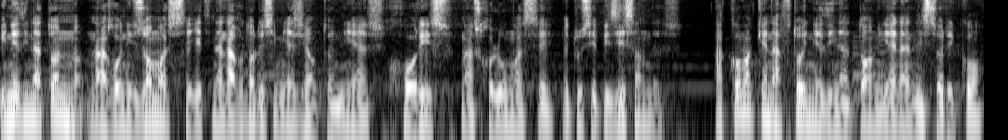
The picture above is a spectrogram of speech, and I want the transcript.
Είναι δυνατόν να αγωνιζόμαστε για την αναγνώριση μιας γενοκτονίας χωρίς να ασχολούμαστε με τους επιζήσαντες; Ακόμα και αν αυτό είναι δυνατόν για έναν ιστορικό,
